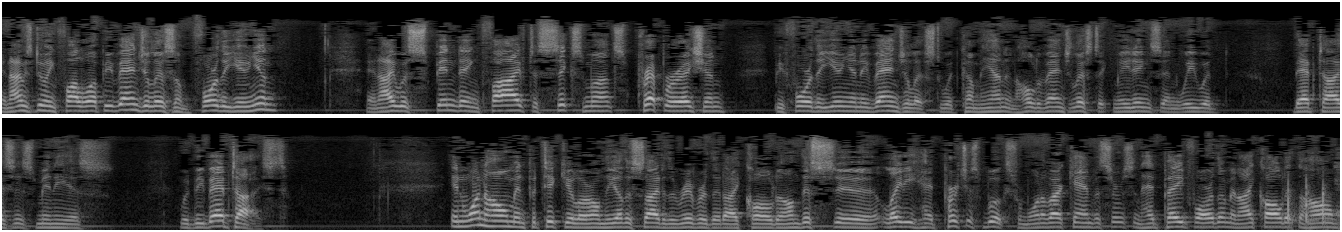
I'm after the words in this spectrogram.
and I was doing follow up evangelism for the Union, and I was spending five to six months preparation before the Union evangelist would come in and hold evangelistic meetings, and we would baptize as many as would be baptized. In one home in particular, on the other side of the river that I called on, this uh, lady had purchased books from one of our canvassers and had paid for them, and I called at the home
